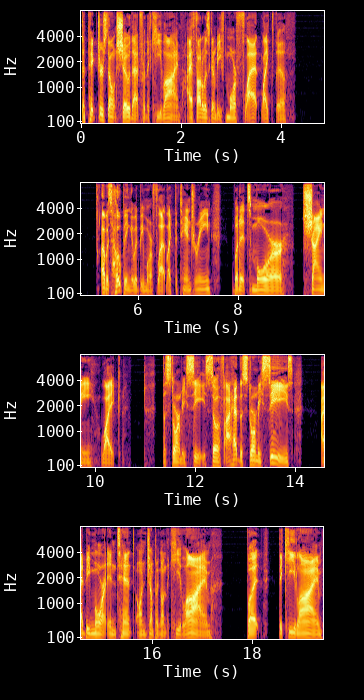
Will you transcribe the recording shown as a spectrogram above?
The pictures don't show that for the key lime. I thought it was going to be more flat like the I was hoping it would be more flat like the tangerine, but it's more shiny like the stormy seas. So if I had the stormy seas, I'd be more intent on jumping on the key lime, but the key lime,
